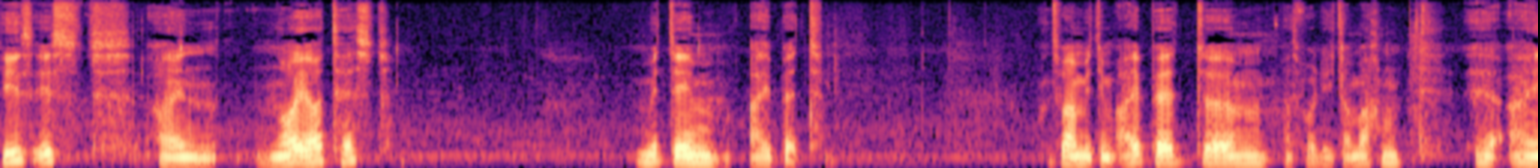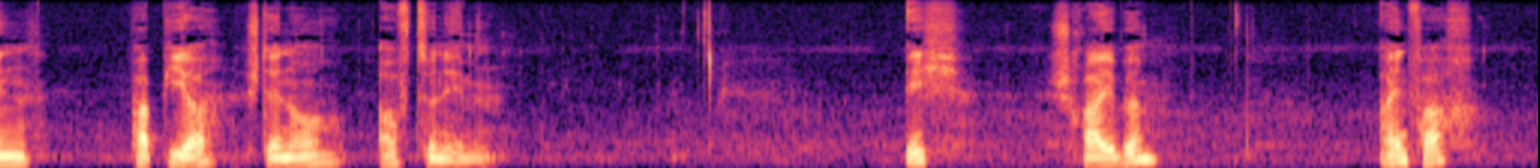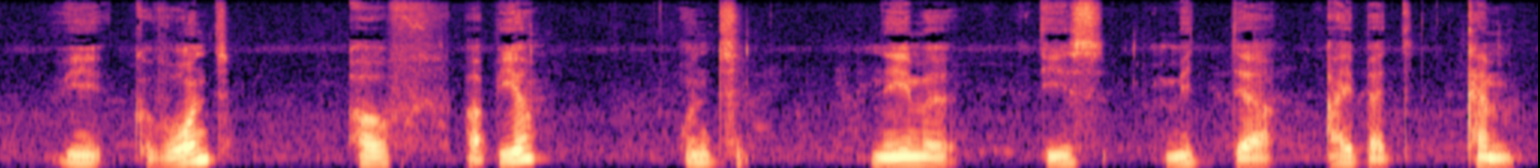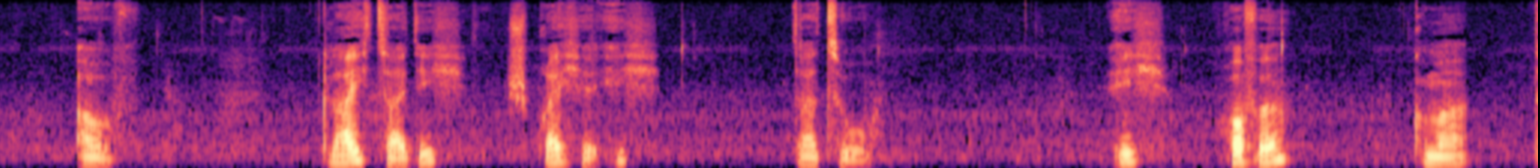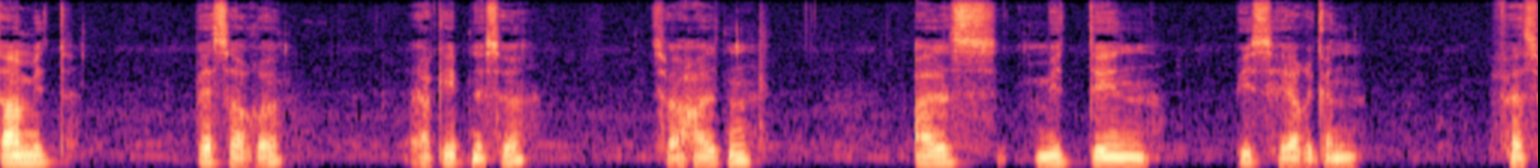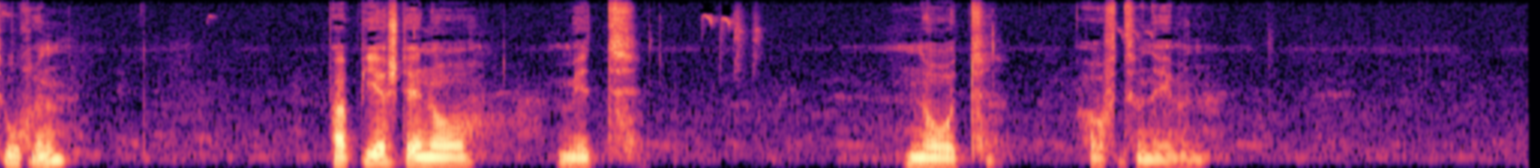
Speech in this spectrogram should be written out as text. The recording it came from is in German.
Dies ist ein neuer Test mit dem iPad. Und zwar mit dem iPad, ähm, was wollte ich da machen, äh, ein Papiersteno aufzunehmen. Ich schreibe einfach wie gewohnt auf Papier und nehme dies mit der iPad Cam auf. Gleichzeitig spreche ich dazu. Ich hoffe, damit bessere Ergebnisse zu erhalten als mit den bisherigen Versuchen, Papiersteno mit Not aufzunehmen.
